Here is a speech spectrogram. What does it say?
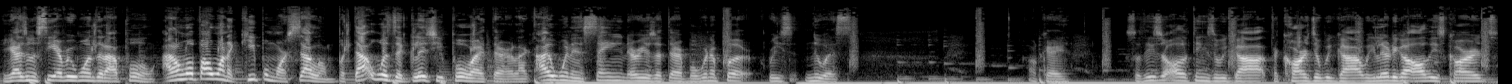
You guys gonna see every one that I pull. I don't know if I want to keep them or sell them, but that was a glitchy pull right there. Like I went insane areas right there, but we're gonna put recent newest. Okay, so these are all the things that we got, the cards that we got. We literally got all these cards.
